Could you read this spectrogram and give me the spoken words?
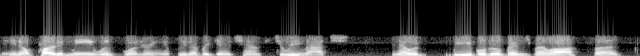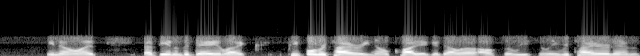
you know part of me was wondering if we'd ever get a chance to rematch, and I would be able to avenge my loss. But you know, it's at the end of the day, like people retire. You know, Claudia Gadelha also recently retired, and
